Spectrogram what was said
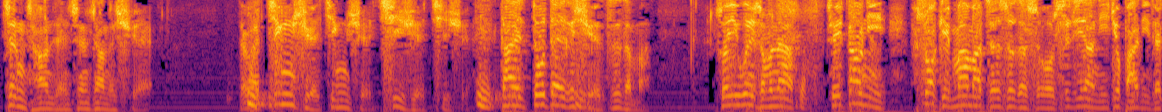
正常人身上的血，对吧？嗯精血、精血、气血、气血嗯，它都带一个血字的嘛。所以为什么呢？所以当你说给妈妈折寿的时候，实际上你就把你的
